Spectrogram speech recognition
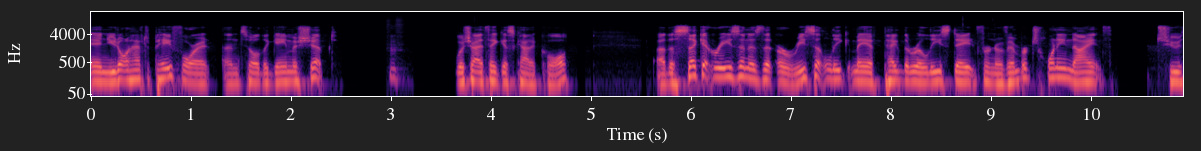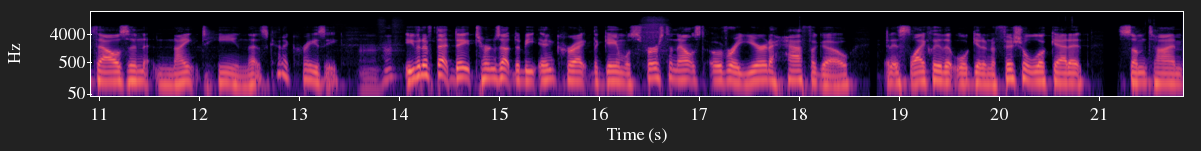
and you don't have to pay for it until the game is shipped, Hmm. which I think is kind of cool. Uh, the second reason is that a recent leak may have pegged the release date for November 29th, 2019. That's kind of crazy. hmm Even if that date turns out to be incorrect, the game was first announced over a year and a half ago, and it's likely that we'll get an official look at it sometime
